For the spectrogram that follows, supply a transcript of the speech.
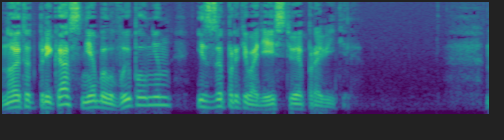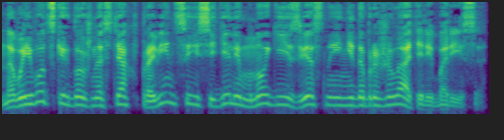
Но этот приказ не был выполнен из-за противодействия правителя. На воеводских должностях в провинции сидели многие известные недоброжелатели Бориса,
